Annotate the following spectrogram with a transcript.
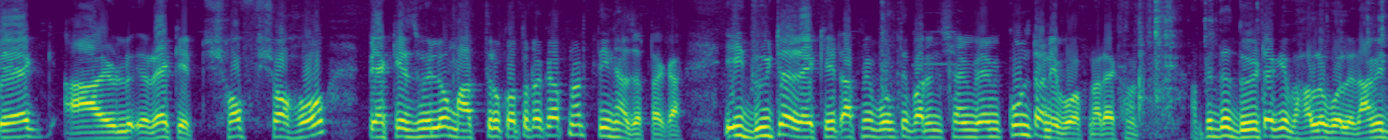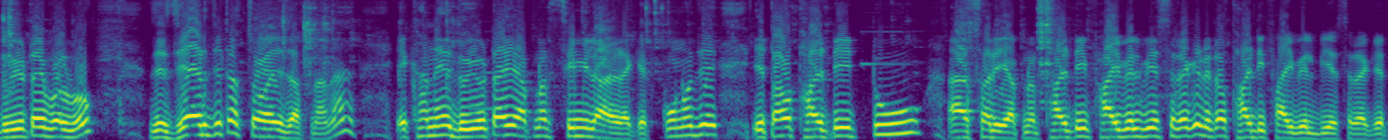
ব্যাগ আর র্যাকেট সব সহ প্যাকেজ হইল মাত্র কত টাকা আপনার? তিন হাজার টাকা। এই দুইটা র্যাকেট আপনি বলতে পারেন, স্বামী ভাই, আমি কোনটা নেব আপনার এখন? আপনি তো দুইটাকে ভালো বলেন। আমি দুইটাই বলব যে যে আর যেটা চয়েস আপনার হ্যাঁ? এখানে দুইটাই আপনার সিমিলার র্যাকেট কোনো যে এটাও থার্টি টু সরি আপনার thirty five L B S racket এটাও thirty five L B S racket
